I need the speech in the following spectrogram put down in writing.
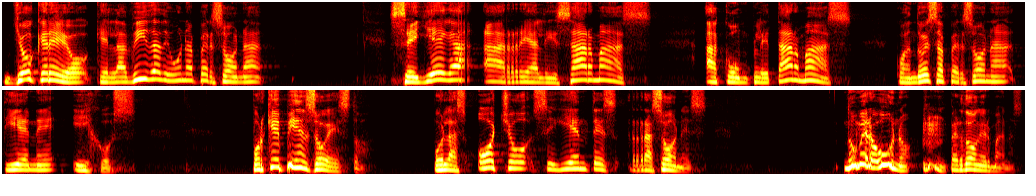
Yo creo que la vida de una persona se llega a realizar más, a completar más cuando esa persona tiene hijos. ¿Por qué pienso esto? Por las ocho siguientes razones. Número uno, perdón hermanos,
